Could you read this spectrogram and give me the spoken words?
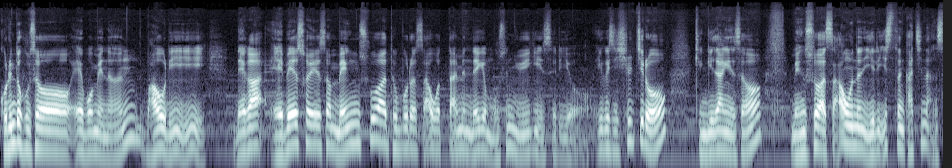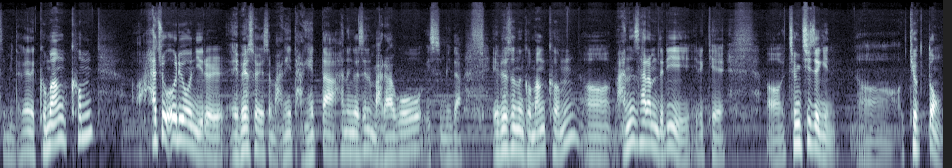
고린도 후서에 보면은 바울이 내가 에베소에서 맹수와 더불어 싸웠다면 내게 무슨 유익이 있으리요? 이것이 실제로 경기장에서 맹수와 싸우는 일이 있었던 것 같지는 않습니다. 그런데 그만큼 아주 어려운 일을 에베소에서 많이 당했다 하는 것을 말하고 있습니다. 에베소는 그만큼 어, 많은 사람들이 이렇게 어, 정치적인 어, 격동,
